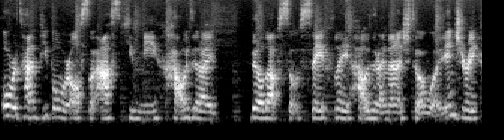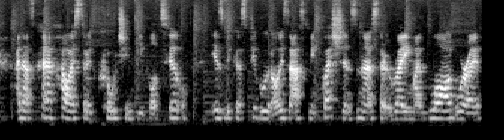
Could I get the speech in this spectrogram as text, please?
over time, people were also asking me, how did I build up so safely? How did I manage to avoid injury? And that's kind of how I started coaching people too, is because people would always ask me questions. And then I started writing my blog where I,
